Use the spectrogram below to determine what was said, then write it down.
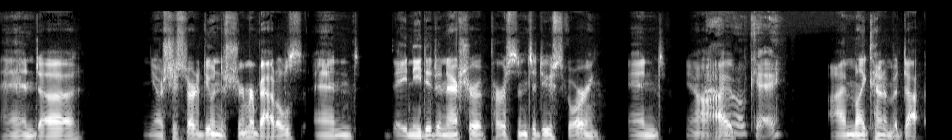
And uh, you know, she started doing the streamer battles, and they needed an extra person to do scoring. And you know, I Oh, okay. I'm like kind of a doc-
